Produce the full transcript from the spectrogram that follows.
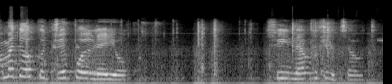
I'm gonna do a quadruple layer. So he never gets out.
